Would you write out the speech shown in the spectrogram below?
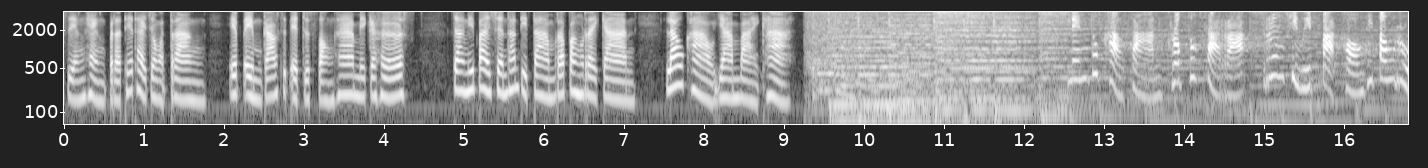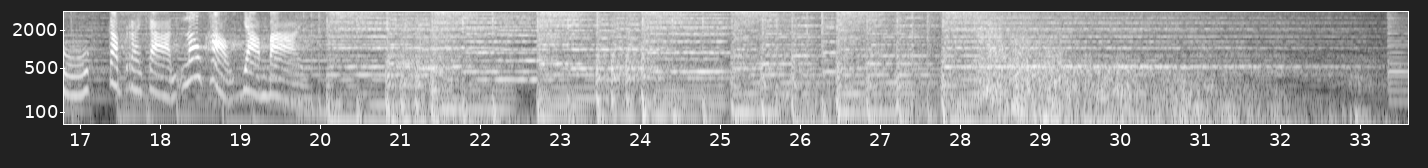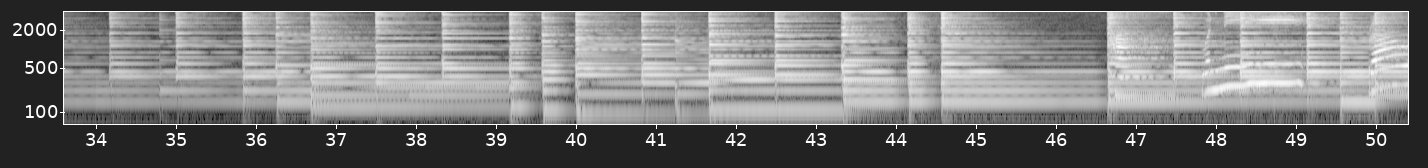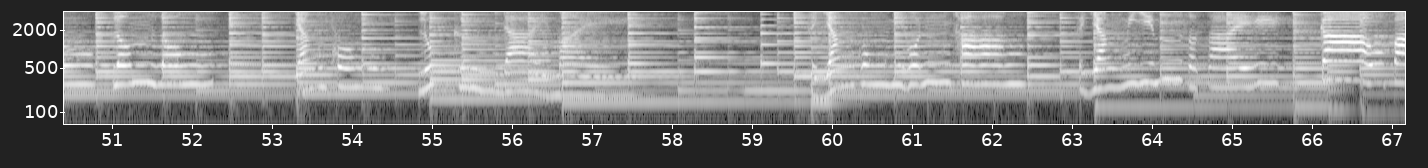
เสียงแห่งประเทศไทยจังหวัดตรัง FM 91.25เมกะเฮิรตซ์จากนี้ไปเชิญท่านติดตามรับฟังรายการ เล่าข่าวยามบ่ายค่ะ เน้นทุกข่าวสารครบทุกสาระ เรื่องชีวิตปากท้องที่ต้องรู้ กับรายการเล่าข่าวยามบ่าย ได้ไหม ถ้ายังคงมีหนทาง ถ้ายังมียิ้มสดใส ก้าวไป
